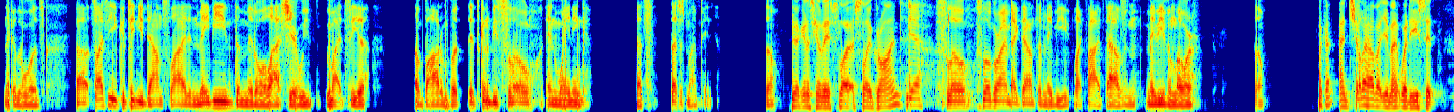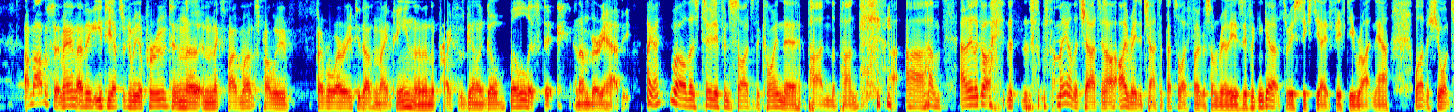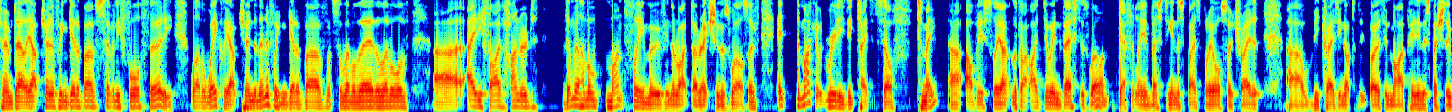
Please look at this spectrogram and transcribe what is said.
neck of the woods. Uh, so I see a continued downslide, and maybe the middle of last year we we might see a a bottom, but it's going to be slow and waning. That's that's just my opinion. So You reckon it's going to be a slow, a slow grind? yeah, slow slow grind back down to maybe like five thousand, maybe even lower. So okay. And Cello, how about you, mate? Where do you sit? I'm the opposite, man. I think ETFs are going to be approved in the in the next five months, probably February 2019, and then the price is going to go ballistic, and I'm very happy. Okay, well, there's two different sides of the coin there. Pardon the pun. uh, um, and I mean, look, I, the, the, for me on the charts, I, mean, I, I, read the charts. That's all I focus on. Really, is if we can get up through 68.50 right now, we'll have a short-term daily uptrend. If we can get above 74.30, we'll have a weekly uptrend, and then if we can get above what's the level there? The level of uh, 8,500 then we'll have a monthly move in the right direction as well. So it, the market really dictates itself to me. Uh, obviously, I, look, I, I, do invest as well. I'm definitely investing in the space, but I also trade it. Uh, would be crazy not to do both, in my opinion, especially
